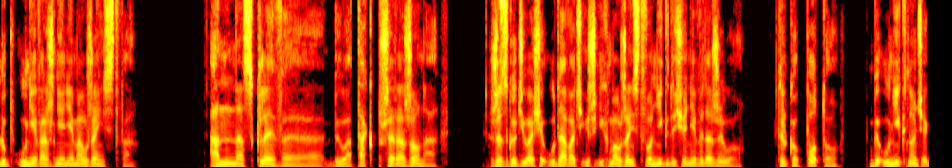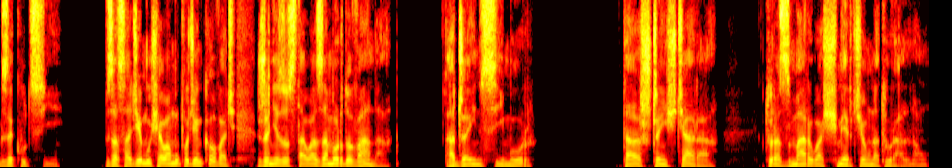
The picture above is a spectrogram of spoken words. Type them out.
lub unieważnienie małżeństwa. Anna Sklewe była tak przerażona, że zgodziła się udawać, iż ich małżeństwo nigdy się nie wydarzyło, tylko po to, by uniknąć egzekucji. W zasadzie musiała mu podziękować, że nie została zamordowana. A Jane Seymour? Ta szczęściara, która zmarła śmiercią naturalną.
